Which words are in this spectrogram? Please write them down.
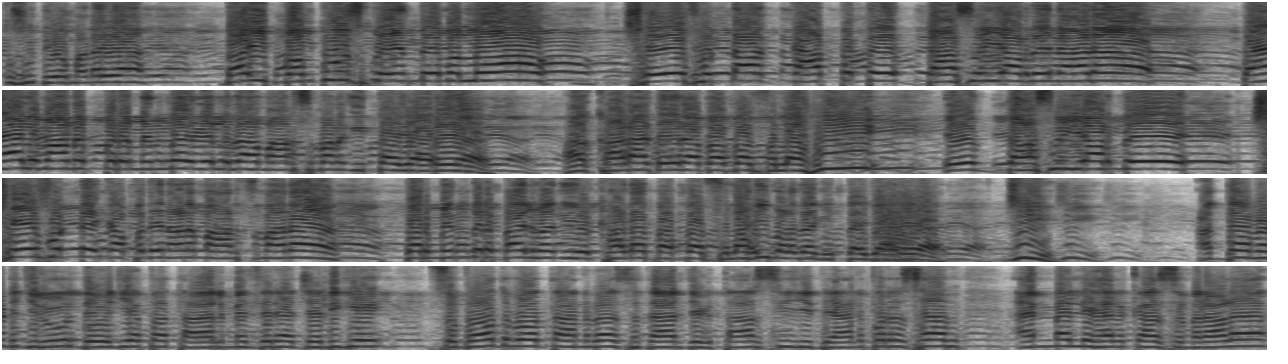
ਤੁਸੀਂ ਦਿਓ ਮੜਾ ਜਾ ਬਾਈ ਬੱਬੂ ਸਪੇਨ ਦੇ ਵੱਲੋਂ 6 ਫੁੱਟਾ ਕੱਪ ਤੇ 10000 ਦੇ ਨਾਲ ਪਹਿਲਵਾਨ ਪਰਮਿੰਦਰ ਗਿੱਲ ਦਾ ਮਾਨ ਸਨਮਾਨ ਕੀਤਾ ਜਾ ਰਿਹਾ। ਹੈ ਅਖਾੜਾ ਡੇਰਾ ਬਾਬਾ ਫਲਾਹੀ, ਇਹ 10000 ਤੇ 6 ਫੁੱਟੇ ਕੱਪ ਦੇ ਨਾਲ ਮਾਨ ਸਨਮਾਨ ਪਰਮਿੰਦਰ ਪਹਿਲਵਾਨ ਜੀ ਅਖਾੜਾ ਬਾਬਾ ਫਲਾਹੀ ਵਾਲਾ ਦਾ ਕੀਤਾ ਜਾ ਰਿਹਾ। ਜੀ। ਅੱਧਾ ਮਿੰਟ ਜ਼ਰੂਰ ਦਿਓ ਜੀ, ਆਪਾਂ ਤਾਲਮੇਲ ਦੇ ਰਹਿ ਚੱਲੀਏ। ਸੋ ਬਹੁਤ ਬਹੁਤ ਧੰਨਵਾਦ ਸਰਦਾਰ ਜਗਤਾਰ ਸਿੰਘ ਜੀ, ਦਿਆਲਪੁਰ ਸਾਹਿਬ ਐਮਐਲਏ ਹਲਕਾ ਸਮਰਾਲਾ,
